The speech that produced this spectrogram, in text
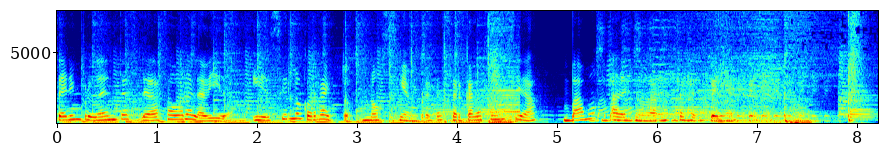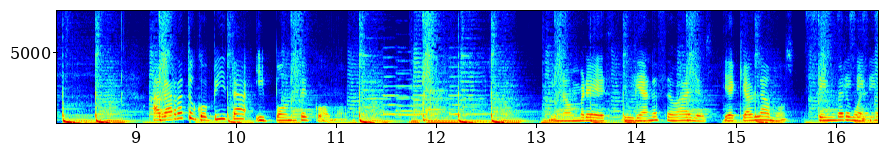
Ser imprudentes le da sabor a la vida y decir lo correcto no siempre te acerca a la felicidad. Vamos a desnudar nuestras experiencias. Agarra tu copita y ponte cómodo. Mi nombre es Liliana Ceballos y aquí hablamos sin vergüenza.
